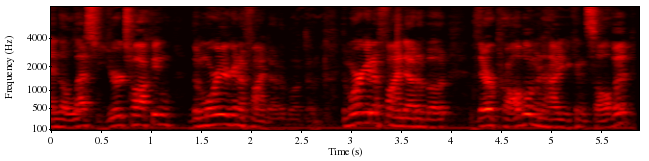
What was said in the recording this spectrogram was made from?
and the less you're talking, the more you're going to find out about them. The more you're going to find out about their problem and how you can solve it.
